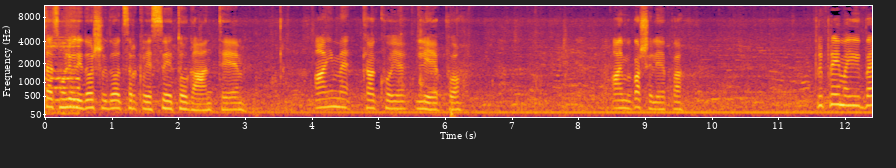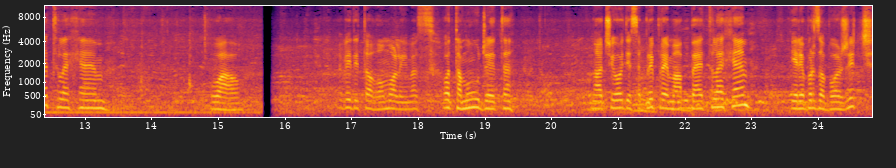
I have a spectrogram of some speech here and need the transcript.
Sad smo ljudi došli do crkve Svetog Ante. Ajme, kako je lijepo. Ajme, baš je lijepa. Pripremaju i Betlehem. Wow. Vidite ovo, molim vas, od tamo uđete. Znači ovdje se priprema Betlehem, jer je brzo Božić.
